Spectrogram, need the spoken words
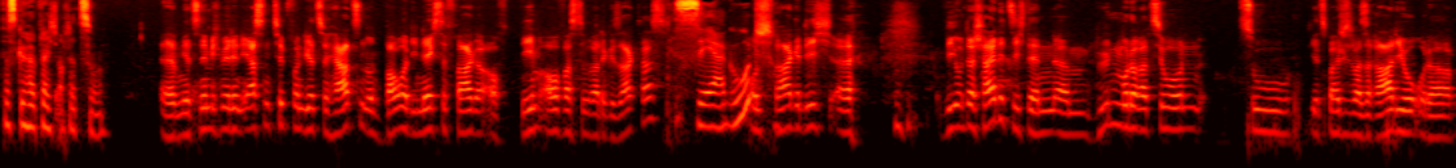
das gehört vielleicht auch dazu. Ähm, jetzt nehme ich mir den ersten Tipp von dir zu Herzen und baue die nächste Frage auf dem auf, was du gerade gesagt hast. Sehr gut. Und frage dich, äh, wie unterscheidet sich denn ähm, Bühnenmoderation zu jetzt beispielsweise Radio- oder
